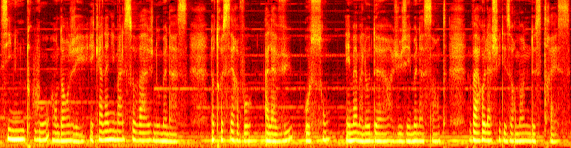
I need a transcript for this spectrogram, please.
si nous nous trouvons en danger et qu'un animal sauvage nous menace, notre cerveau, à la vue, au son et même à l'odeur jugée menaçante, va relâcher des hormones de stress.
